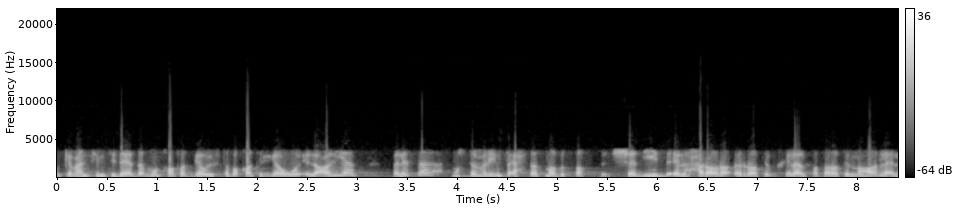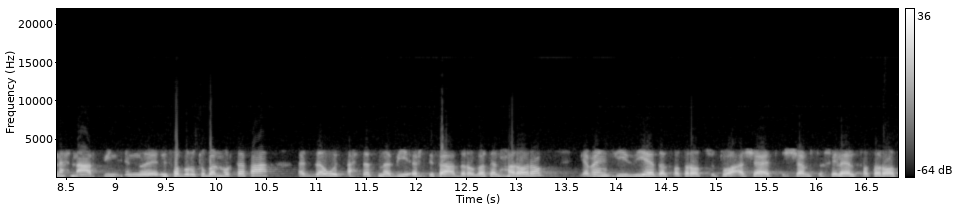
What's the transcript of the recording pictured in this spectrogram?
وكمان في امتداد منخفض جوي في طبقات الجو العليا فلسه مستمرين في إحساسنا بالطقس شديد الحرارة الراتب خلال فترات النهار لأن إحنا عارفين إن نسب الرطوبة المرتفعة هتزود إحساسنا بارتفاع درجات الحرارة. كمان في زيادة لفترات سطوع أشعة الشمس خلال فترات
